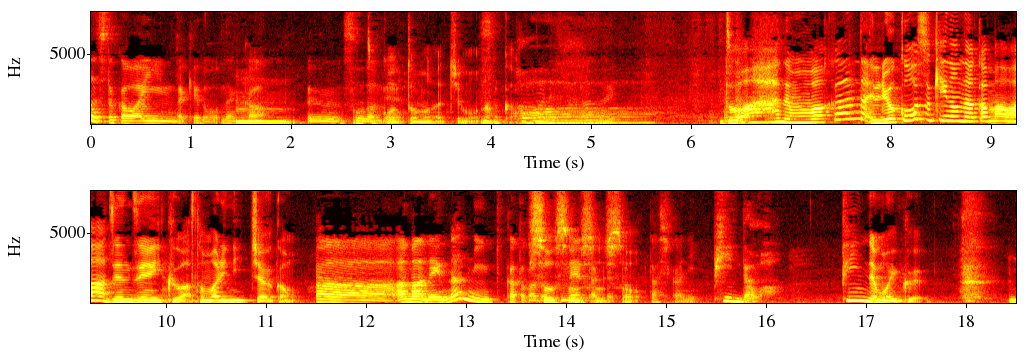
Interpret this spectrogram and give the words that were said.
達とかはいいんだけどなんかうん。うん、そうだ男ね友達もなんか。そこまでならないどうあーでも分かんない。旅行好きの仲間は全然行くわ。泊まりに行っちゃうかも。あーあまあね何人かとかだとねそうそうそうそう。確かに。ピンだわ。ピンでも行く。行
